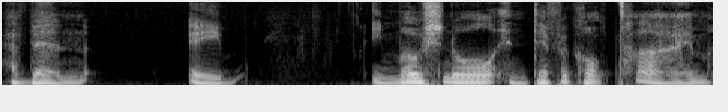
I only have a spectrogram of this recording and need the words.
have been a emotional and difficult time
